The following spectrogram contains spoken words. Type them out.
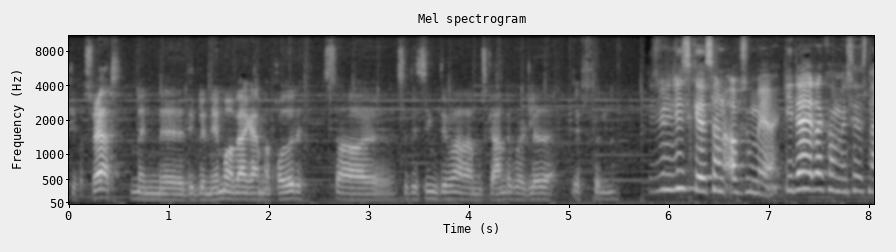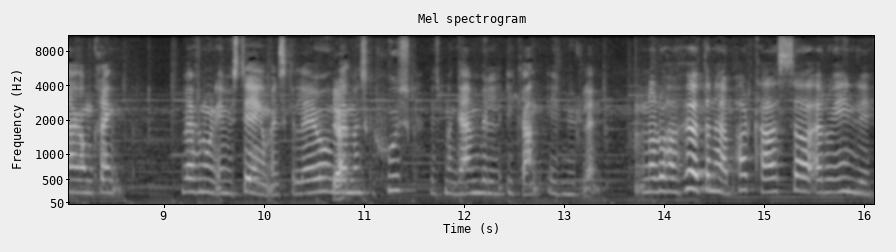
det var svært, men øh, det blev nemmere hver gang man prøvede det. Så, øh, så det, det var der måske andre, kunne have glæde af efterfølgende. Hvis vi lige skal sådan opsummere. I dag der kommer vi til at snakke omkring, hvad for nogle investeringer man skal lave, ja. hvad man skal huske, hvis man gerne vil i gang i et nyt land. Når du har hørt den her podcast, så er du egentlig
